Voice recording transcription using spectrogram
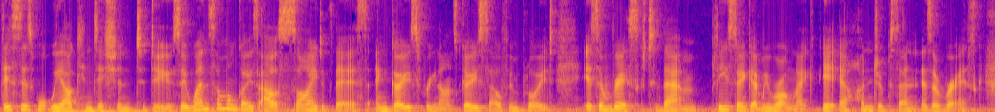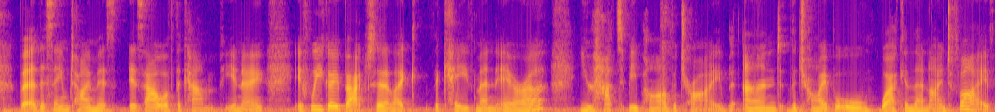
This is what we are conditioned to do. So when someone goes outside of this and goes freelance, goes self employed, it's a risk to them. Please don't get me wrong, like it 100% is a risk, but at the same time, it's, it's out of the camp, you know? If we go back to like the cavemen era, you had to be part of a tribe, and the tribe were all working their nine to five.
